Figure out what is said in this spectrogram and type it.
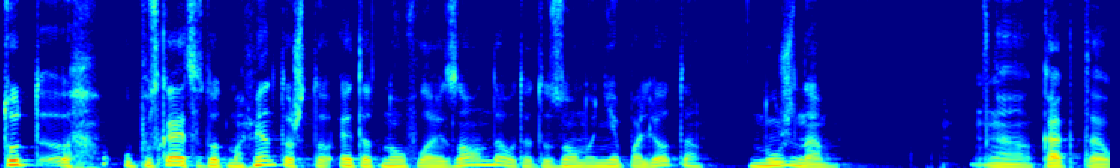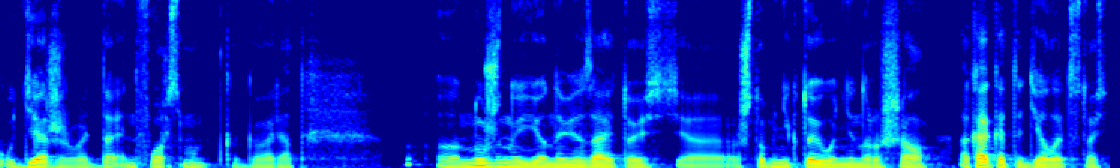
Тут э, упускается тот момент, то, что этот no-fly zone, да, вот эту зону не полета, нужно Э, как-то удерживать, да, enforcement, как говорят, э, нужно ее навязать, то есть, э, чтобы никто его не нарушал. А как это делается? То есть,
